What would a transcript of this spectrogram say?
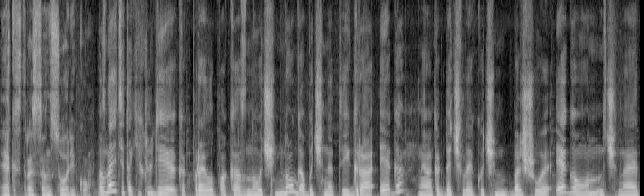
экстрасенсорику. Вы знаете, таких людей, как правило, показано очень много. Обычно это игра эго. А, Когда человек очень большое эго, он начинает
